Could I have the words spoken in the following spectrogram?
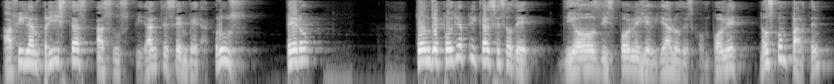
Afilan priistas a suspirantes en Veracruz, pero donde podría aplicarse eso de Dios dispone y el diablo descompone, nos comparten,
